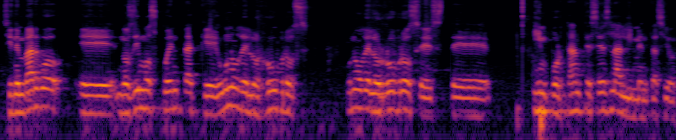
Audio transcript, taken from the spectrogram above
Sin embargo, eh, nos dimos cuenta que uno de los rubros, uno de los rubros este, importantes es la alimentación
